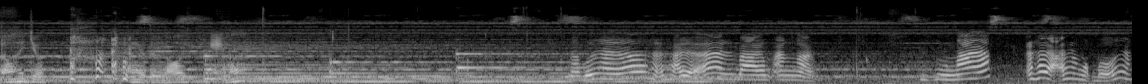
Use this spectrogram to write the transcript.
Đó thấy chưa? Ăn từ từ thôi Ngạn đó mà bữa nay á phải phải để anh ba em ăn rồi. Ngày mai á em phải đợi thêm một bữa nha.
